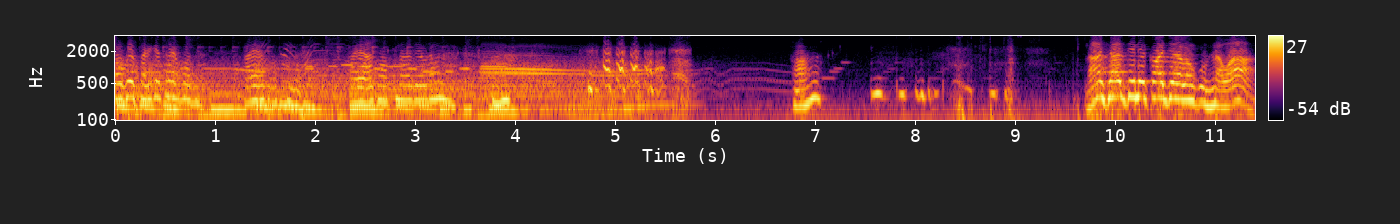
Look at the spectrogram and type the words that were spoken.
బాబు పరిగెత్తలేకపోతుంది ఆయాస వస్తుంది ఆయాస వస్తున్నా దేవుడా. ఆ? నా శాంతిని కాల్ చేయాలనుకుంటున్నావా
